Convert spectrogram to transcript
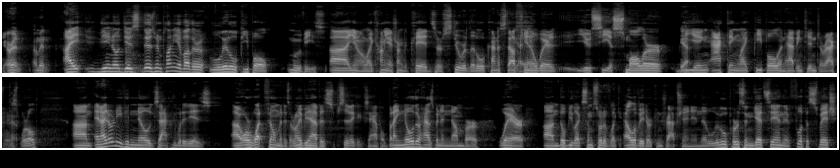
You're in. I'm in. I you know there's there's been plenty of other little people movies, uh, you know, like Honey I Shrunk the Kids or Stuart Little kind of stuff. Yeah, you yeah. know, where you see a smaller Yeah. being acting like people and having to interact with this world. Um, and I don't even know exactly what it is uh, or what film it is. I don't even have a specific example, but I know there has been a number where um, there'll be like some sort of like elevator contraption, and the little person gets in, they flip a switch,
